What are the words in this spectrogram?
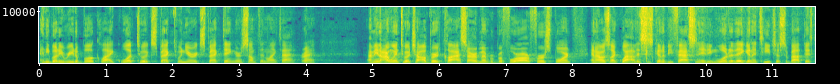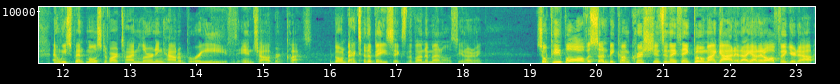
Anybody read a book like What to Expect When You're Expecting or something like that, right? I mean, I went to a childbirth class, I remember before our firstborn, and I was like, wow, this is going to be fascinating. What are they going to teach us about this? And we spent most of our time learning how to breathe in childbirth class going back to the basics, the fundamentals, you know what I mean? So people all of a sudden become Christians and they think, boom, I got it. I got it all figured out.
